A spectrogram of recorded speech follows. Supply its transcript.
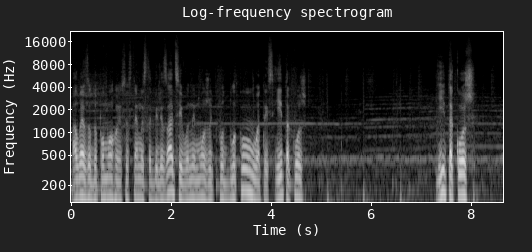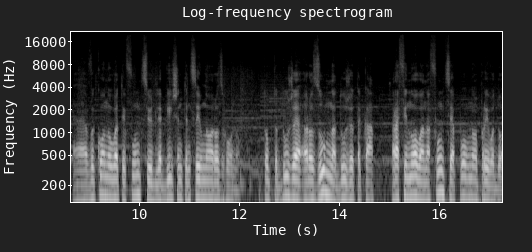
але за допомогою системи стабілізації вони можуть подблоковуватись і також, і також е, виконувати функцію для більш інтенсивного розгону. Тобто дуже розумна, дуже така рафінована функція повного приводу.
